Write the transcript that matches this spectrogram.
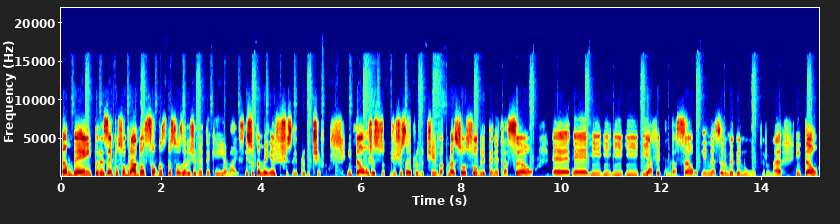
também, por exemplo, sobre a adoção das pessoas LGBTQIA+. Isso também é justiça reprodutiva. Então, justiça reprodutiva não é só sobre penetração, é, é, e, e, e, e, a fecundação e nascer um bebê no útero, né? Então,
